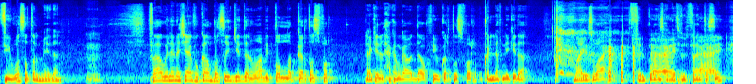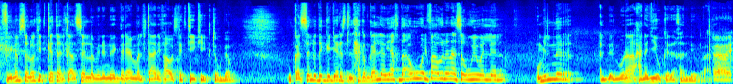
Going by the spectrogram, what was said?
في وسط الميدان. فاول أنا شايفه كان بسيط جدا وما بيتطلب كرت أصفر. لكن الحكم قاعد اداه فيه كرت أصفر وكلفني كده. ناقص واحد في ال points حقتي في ال fantasy في نفس الوقت كتل كانسيلو من إنه يقدر يعمل ثاني فاول تكتيكي يكتم به وكانسيلو دق جرس للحكم قال له يا أخي ده أول فاول أنا أسويه والليلة. وميلنر بالمنا حنجيه كده خليه بعد.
